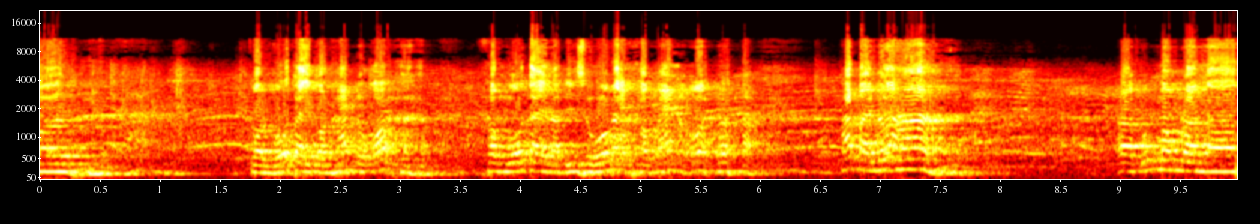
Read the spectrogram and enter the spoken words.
ơn. Còn vỗ tay còn hát nữa. Không vỗ tay là đi xuống không hát nữa. Hát bài nữa ha. À, cũng mong rằng à,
